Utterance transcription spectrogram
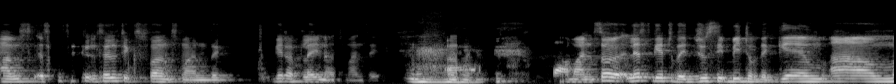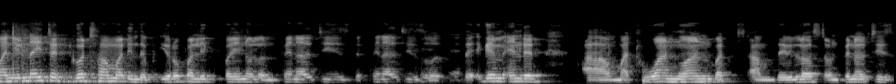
Um, Celtics fans, man, they get at Linus, man. Say. Yeah, man. So let's get to the juicy bit of the game. Um, Man United got hammered in the Europa League final on penalties. The penalties was the game ended um, at 1-1, but um, they lost on penalties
